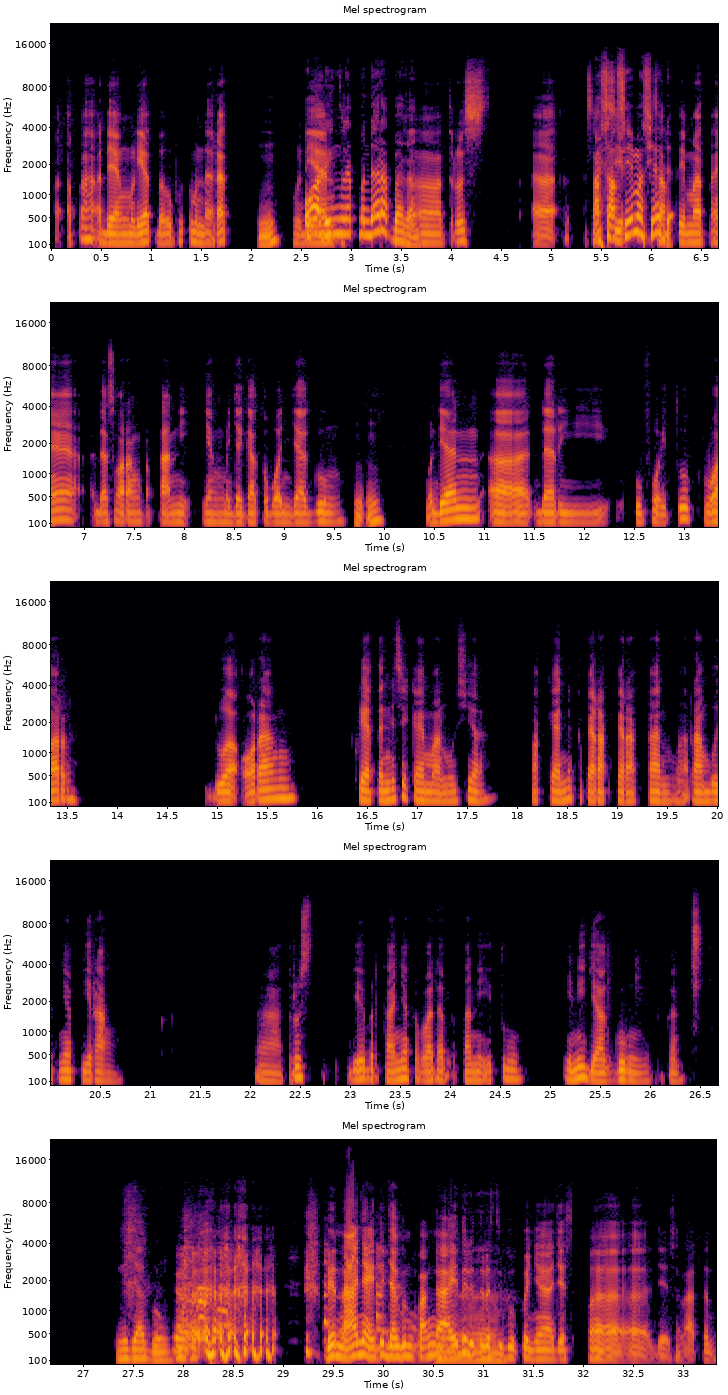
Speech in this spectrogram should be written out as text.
apa ada yang melihat bahwa UFO itu mendarat. Hmm. Kemudian Oh ada yang ngeliat mendarat bahkan. eh, terus Ah, saksinya masih ada. Sakti matanya ada seorang petani yang menjaga kebun jagung. Mm-mm. Kemudian eh, dari UFO itu keluar dua orang kelihatannya sih kayak manusia, pakaiannya keperak-perakan, rambutnya pirang. Nah, terus dia bertanya kepada petani itu, ini jagung gitu kan. Ini jagung. Dia nanya itu jagung apa enggak, itu ditulis Hmm. di bukunya Jes, eh, Jes Salatun.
